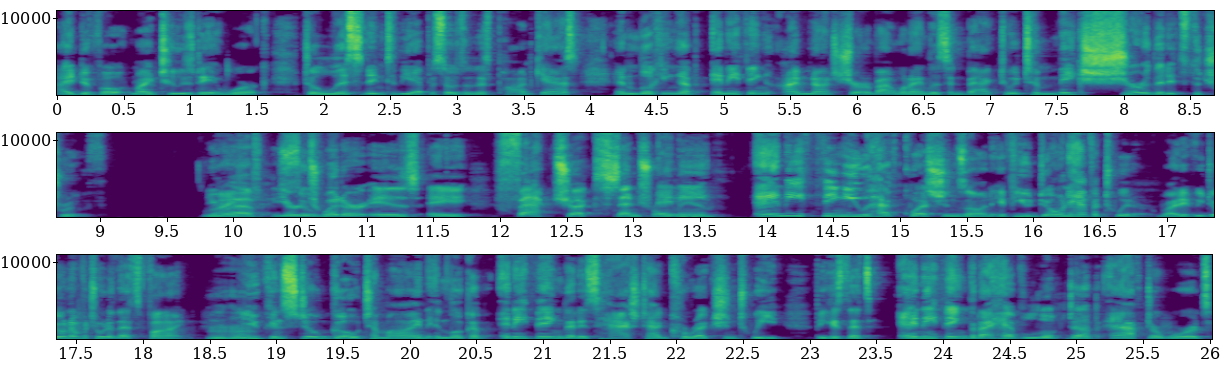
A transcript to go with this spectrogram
I devote my Tuesday at work to listening to the episodes of this podcast and looking up anything I'm not sure about when I listen back to it to make sure that it's the truth. You right? have your So Twitter is a fact check central, any man. Anything you have questions on. If you don't have a Twitter, right? If you don't have a Twitter, that's fine. Mm-hmm. You can still go to mine and look up anything that is hashtag correction tweet because that's anything that I have looked up afterwards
